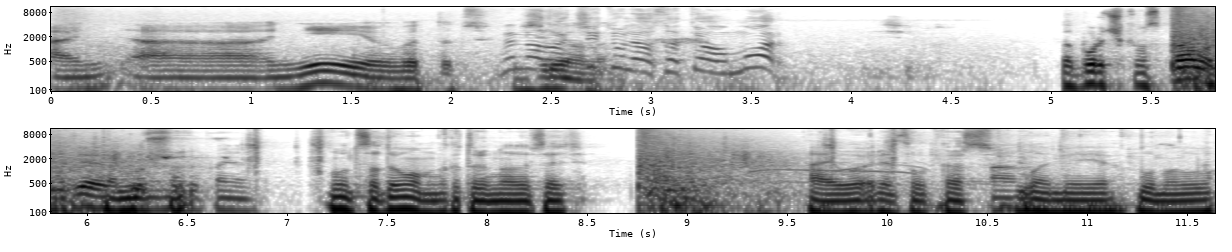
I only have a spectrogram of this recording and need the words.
они в этот зеленый. Заборчиком справа, где Там не понятно. Вот за домом, на который надо взять. А, его резал как раз А. пламя, я ломал его.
